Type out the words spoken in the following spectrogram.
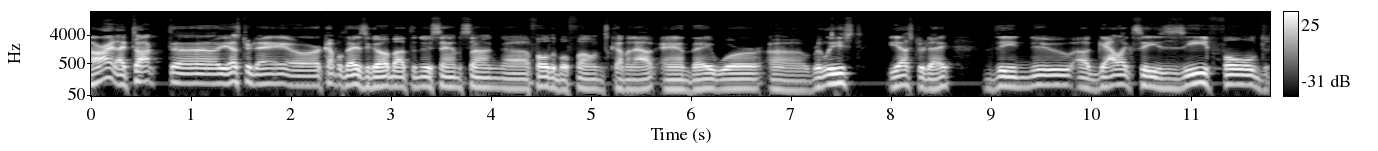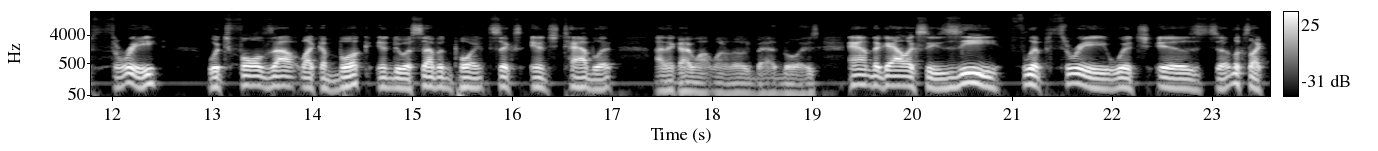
All right, I talked uh, yesterday or a couple days ago about the new Samsung uh, foldable phones coming out, and they were uh, released yesterday. The new uh, Galaxy Z Fold 3, which folds out like a book into a 7.6 inch tablet. I think I want one of those bad boys. And the Galaxy Z Flip 3, which is uh, looks like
